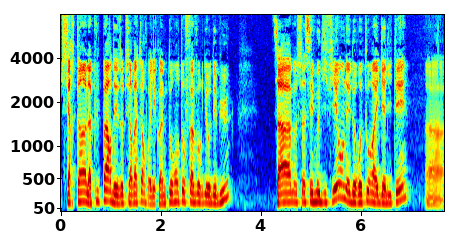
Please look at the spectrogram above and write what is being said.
certains, la plupart des observateurs voyaient quand même Toronto favori au début. Ça, ça s'est modifié, on est de retour à égalité. Euh,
